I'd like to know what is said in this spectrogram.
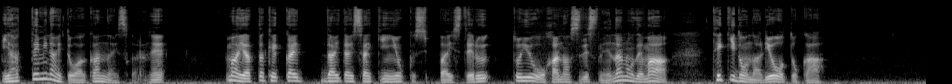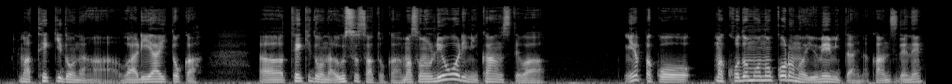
やってみないとわかんないですからね。まあ、やった結果、大体最近よく失敗してるというお話ですね。なのでまあ、適度な量とか、まあ、適度な割合とか、あ適度な薄さとか、まあ、その料理に関しては、やっぱこう、まあ、子供の頃の夢みたいな感じでね、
